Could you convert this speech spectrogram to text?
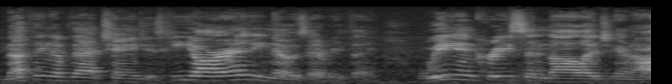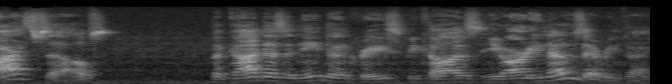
Nothing of that changes. He already knows everything. We increase in knowledge in ourselves but God doesn't need to increase because he already knows everything.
